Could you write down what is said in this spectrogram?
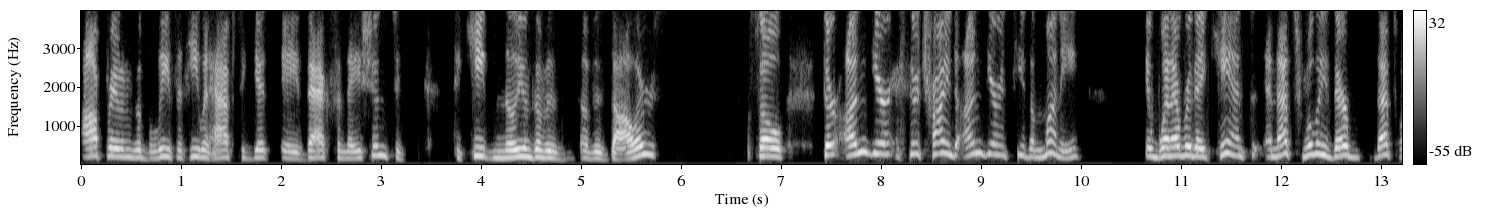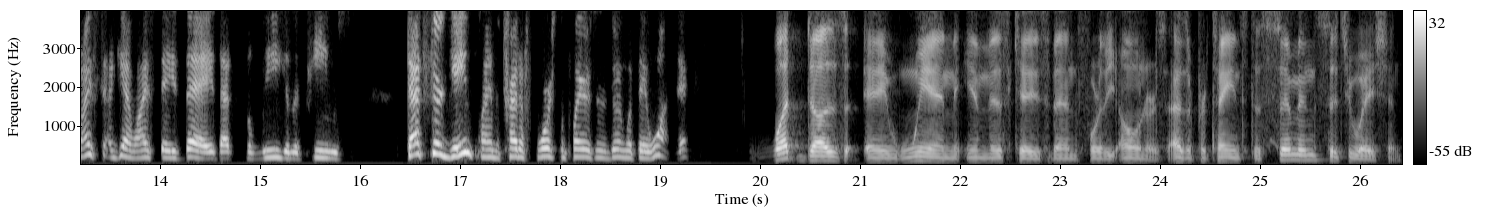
operated under the belief that he would have to get a vaccination to to keep millions of his of his dollars. So they're unguar- they're trying to unguarantee the money whenever they can't. And that's really their, that's why I say, again, when I say they, that's the league and the teams. That's their game plan to try to force the players into doing what they want, Nick. What does a win in this case then for the owners as it pertains to Simmons' situation?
